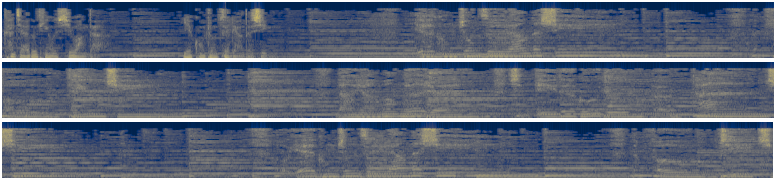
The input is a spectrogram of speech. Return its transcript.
看起来都挺有希望的。夜空中最亮的星，夜空中最亮的星，能否听清？那仰望的人心底的孤独夜空中最亮的星，能否记起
